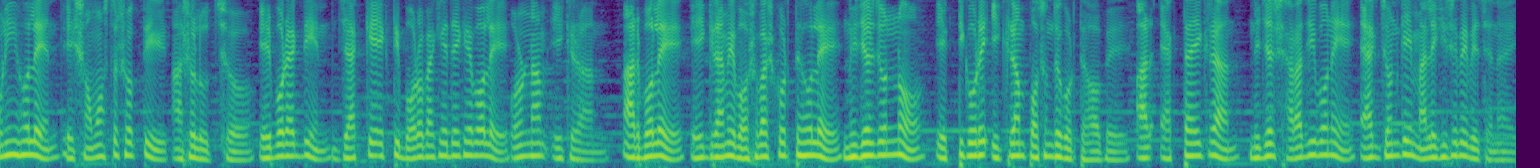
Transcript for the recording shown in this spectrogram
উনি হলেন এই সমস্ত শক্তির আসল উৎস। এরপর একদিন জ্যাককে একটি বড় পাখি দেখে বলে, ওর নাম ইকরান। আর বলে, এই গ্রামে বসবাস করতে হলে নিজের জন্য একটি করে ইকরাম পছন্দ করতে হবে। আর একটা ইকরান নিজের সারা জীবনে একজনকেই মালিক হিসেবে বেছে নেয়।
